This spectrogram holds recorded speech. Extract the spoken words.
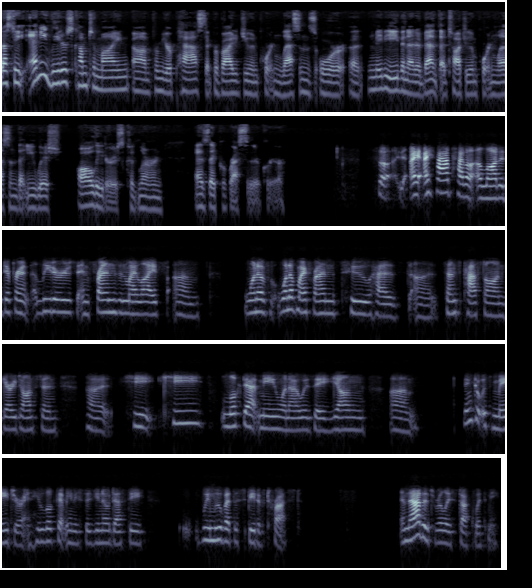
Dusty, any leaders come to mind um, from your past that provided you important lessons, or uh, maybe even an event that taught you important lesson that you wish all leaders could learn as they progress through their career? So I, I have had a, a, lot of different leaders and friends in my life. Um, one of one of my friends who has uh, since passed on, Gary Johnston, uh, he he looked at me when I was a young, um, I think it was major, and he looked at me and he said, "You know, Dusty, we move at the speed of trust," and that has really stuck with me.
